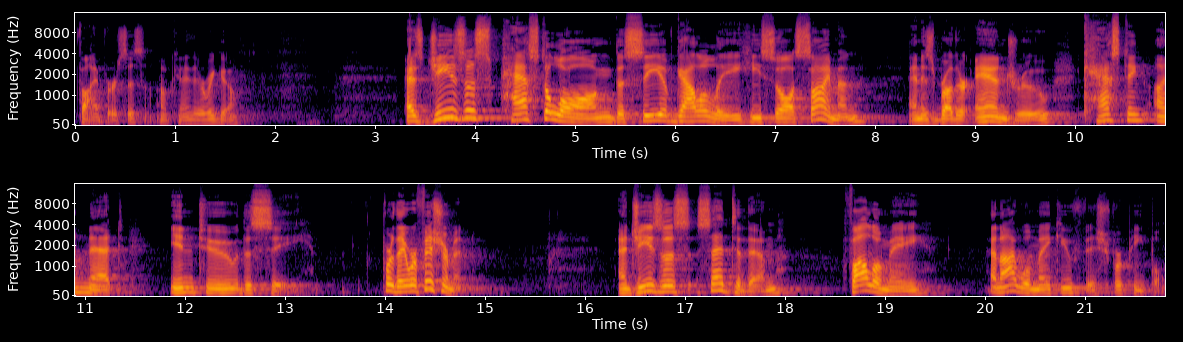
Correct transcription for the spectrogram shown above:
Five verses. Okay, there we go. As Jesus passed along the Sea of Galilee, he saw Simon and his brother Andrew casting a net into the sea, for they were fishermen. And Jesus said to them, Follow me, and I will make you fish for people.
